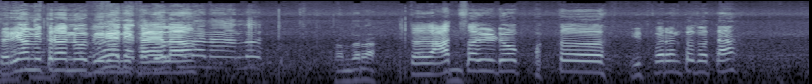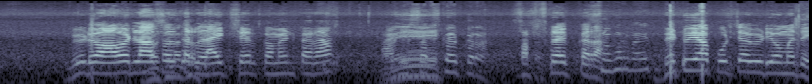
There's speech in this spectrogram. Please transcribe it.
तर या मित्रांनो बिर्याणी खायला. तर आजचा व्हिडिओ फक्त इथपर्यंतच होता. व्हिडिओ आवडला असेल तर लाईक शेअर कमेंट करा. आणि सबस्क्राईब करा. सबस्क्राईब करा. भेटूया पुढच्या व्हिडिओमध्ये.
